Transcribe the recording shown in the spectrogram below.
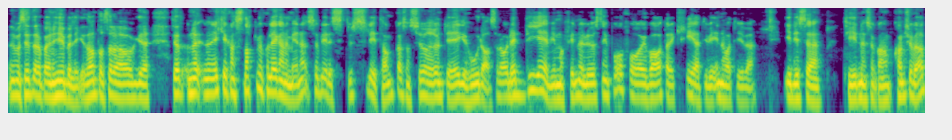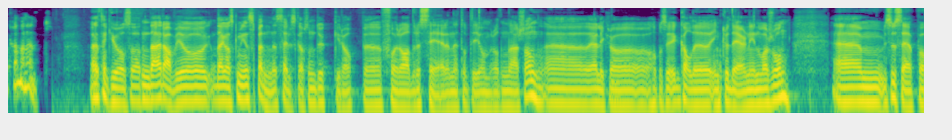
Jeg må sitte der på en hybel. ikke sant? Da, og, når jeg ikke kan snakke med kollegaene mine, så blir det stusslige tanker som surrer rundt i eget hode. og det er det vi må finne løsning på for å ivareta det kreative, innovative i disse tidene som kan kanskje være permanent. Jeg tenker jo også at der har vi jo, Det er ganske mye spennende selskap som dukker opp uh, for å adressere nettopp de områdene der. sånn. Uh, jeg liker å, å si, kalle det inkluderende innovasjon. Um, hvis du ser på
